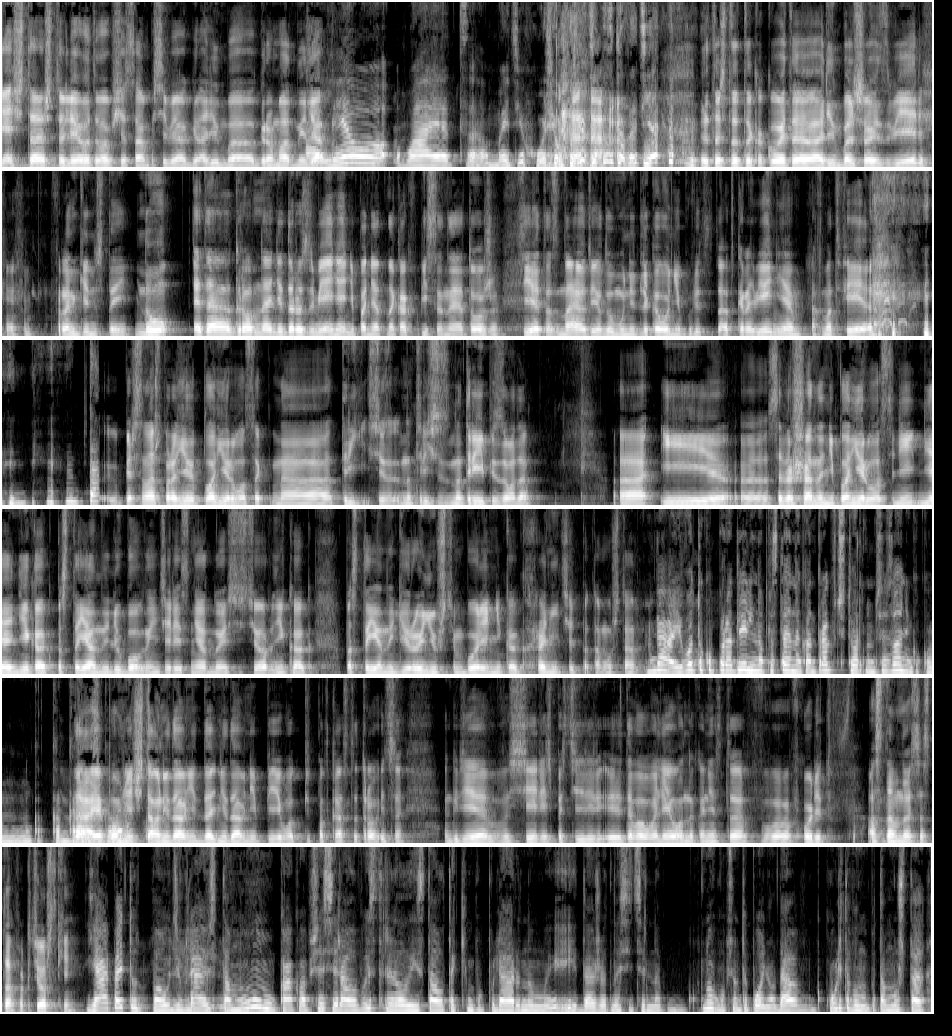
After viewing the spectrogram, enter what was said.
Я считаю, что Лео это вообще сам по себе один громадный ляп. А Лео Уайт э, Мэтти Холли, сказать я. Это что-то какой-то один большой зверь, Франкенштейн. Ну, это огромное недоразумение, непонятно как вписанное тоже. Все это знают, я думаю, ни для кого не будет это откровением от Матфея. Персонаж планировался на три, на три, на три эпизода. А, и э, совершенно не планировался ни, ни, ни как постоянный любовный интерес ни одной из сестер, ни как постоянный герой, ни уж тем более не как хранитель, потому что... Да, его только продлили на постоянный контракт в четвертом сезоне, как он, ну, как, как Да, я говорил. помню, я читал недавний, недавний перевод подкаста «Троицы», где в серии «Спасти рядового Лео» наконец-то входит в основной состав актерский. Я опять тут поудивляюсь тому, как вообще сериал выстрелил и стал таким популярным и даже относительно, ну, в общем, ты понял, да, культовым, потому что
